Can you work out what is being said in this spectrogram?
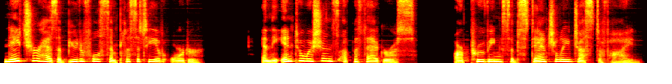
Nature has a beautiful simplicity of order, and the intuitions of Pythagoras are proving substantially justified.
